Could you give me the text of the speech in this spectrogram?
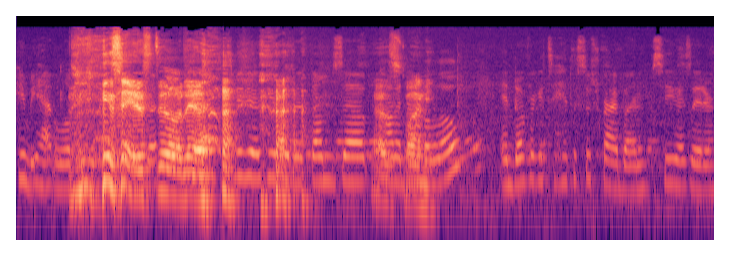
can't be having a little. bit of He said it's still there. like this video, give it a thumbs up, comment funny. down below, and don't forget to hit the subscribe button. See you guys later.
